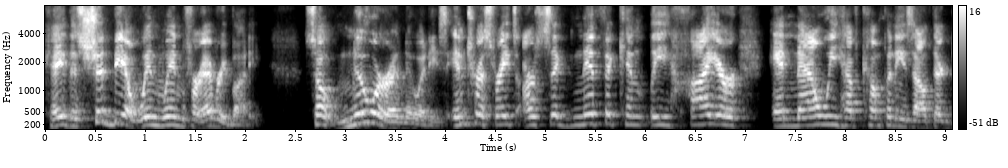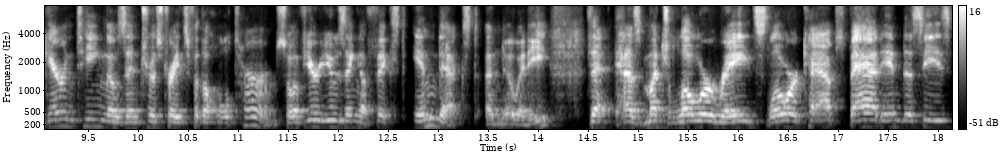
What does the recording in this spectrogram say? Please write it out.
Okay, this should be a win win for everybody. So newer annuities, interest rates are significantly higher. And now we have companies out there guaranteeing those interest rates for the whole term. So if you're using a fixed indexed annuity that has much lower rates, lower caps, bad indices,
